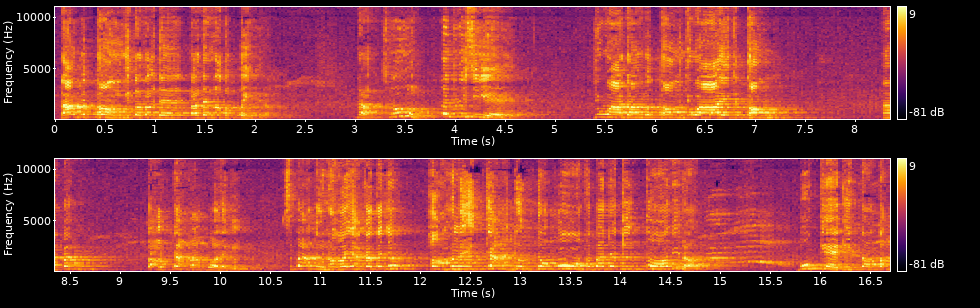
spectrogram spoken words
Dalam ketong kita tak ada tak ada nak tepih dah. Nah, seluruh negeri sini jual daun betong, jual air ketong. Apa? Tak lekat apa lagi. Sebab tu nak ayat katanya, hak malaikat duk doa kepada kita ni dah. Bukan kita tak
